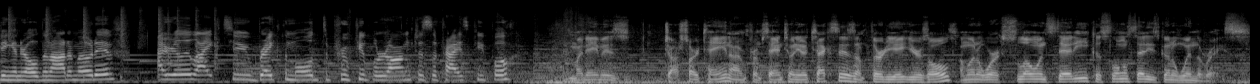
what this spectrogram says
being enrolled in automotive. I really like to break the mold, to prove people wrong, to surprise people. My name is Josh Sartain. I'm from San Antonio, Texas. I'm 38 years old. I'm gonna work slow and steady because slow and steady is gonna win the race.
